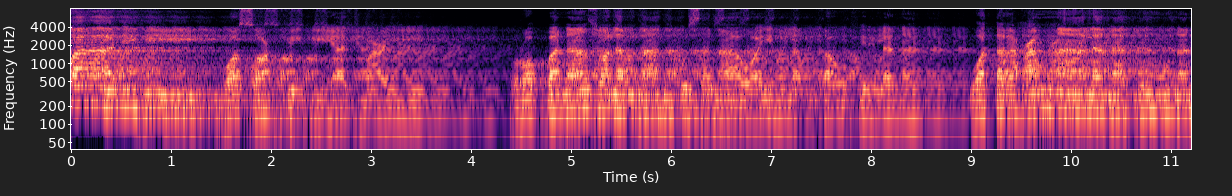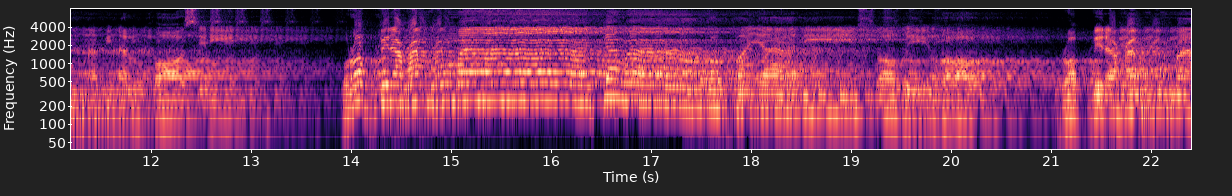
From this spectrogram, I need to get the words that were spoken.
وآله وصحبه أجمعين. ربنا ظلمنا أنفسنا وإن لم تغفر لنا وترحمنا لنكونن من الخاسرين. رب ارحمهما كما ربياني صغيرا. رب ارحمهما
